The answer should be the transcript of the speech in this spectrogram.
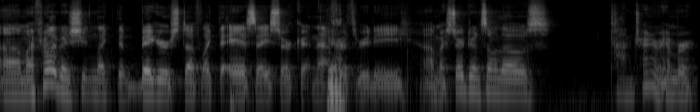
Um, I've probably been shooting like the bigger stuff, like the ASA circuit and that Yeah. for 3D. Um, I started doing some of those. God, I'm trying to remember.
